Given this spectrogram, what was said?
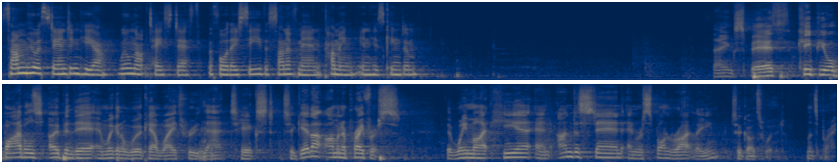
some who are standing here will not taste death before they see the Son of Man coming in his kingdom. Thanks, Beth. Keep your Bibles open there, and we're going to work our way through that text together. I'm going to pray for us that we might hear and understand and respond rightly to God's word. Let's pray.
